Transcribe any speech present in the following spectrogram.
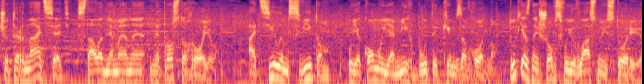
14 стала для мене не просто грою, а цілим світом, у якому я міг бути ким завгодно. Тут я знайшов свою власну історію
